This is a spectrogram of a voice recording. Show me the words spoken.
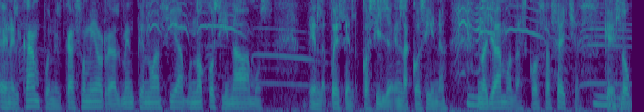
en el campo, en el caso mío, realmente no hacíamos, no cocinábamos. En la, pues en la cocina, en la cocina nos llevamos las cosas hechas, que es lo,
